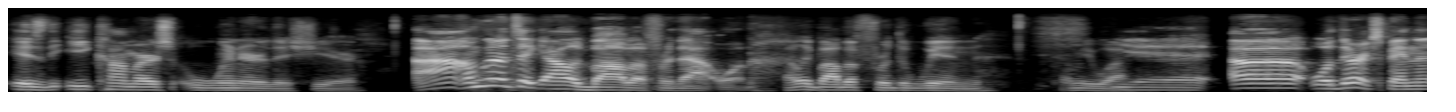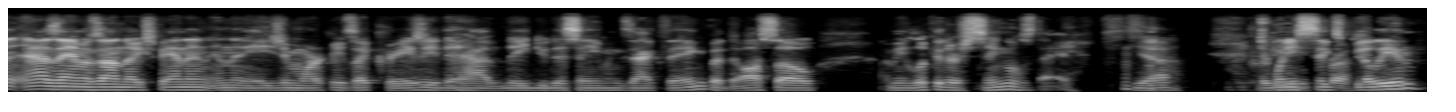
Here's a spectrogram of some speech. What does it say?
is the e-commerce winner this year? Uh, I'm gonna take Alibaba for that one. Alibaba for the win. Tell me why. Yeah. Uh. Well, they're expanding as Amazon. They're expanding in the Asian markets like crazy. They have they do the same exact thing, but also, I mean, look at their Singles Day. Yeah. Twenty six billion.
